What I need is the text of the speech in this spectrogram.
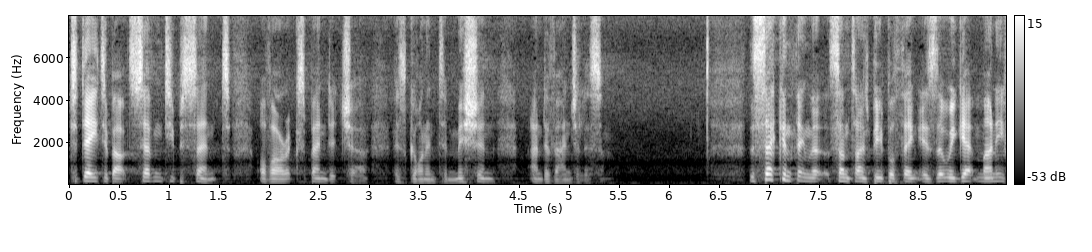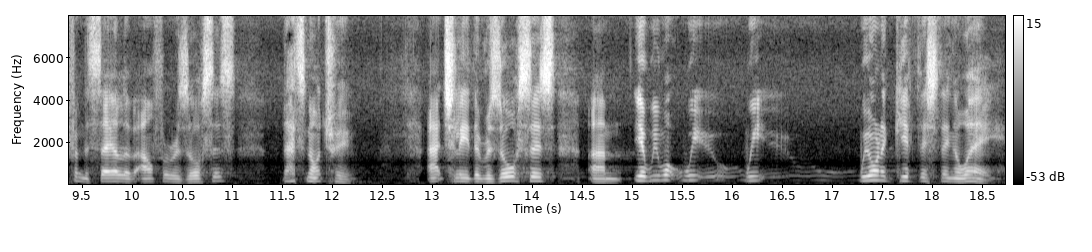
To date, about 70% of our expenditure has gone into mission and evangelism. The second thing that sometimes people think is that we get money from the sale of alpha resources. That's not true. Actually, the resources, um, yeah, we want, we, we, we want to give this thing away.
